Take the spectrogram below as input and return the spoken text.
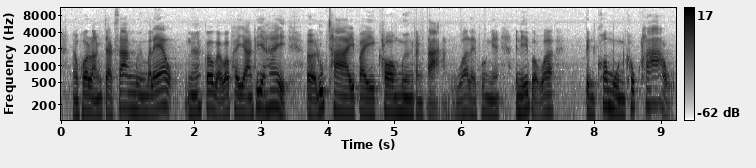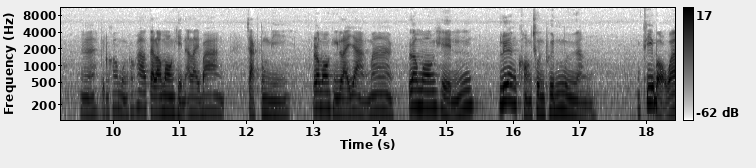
ๆแล้วพอหลังจากสร้างเมืองมาแล้วนะก็แบบว่าพยายามที่จะให้ลูกชายไปครองเมืองต่างๆ หรือว่าอะไรพวกนี้อันนี้บอกว่าเป็นข้อมูลคร่าวๆ นะเป็นข้อมูลคร่าวๆ แต่เรามองเห็นอะไรบ้างจากตรงนี้ เรามองเห็นหลายอย่างมาก เรามองเห็นเรื่องของชนพื้นเมือง ที่บอกว่า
